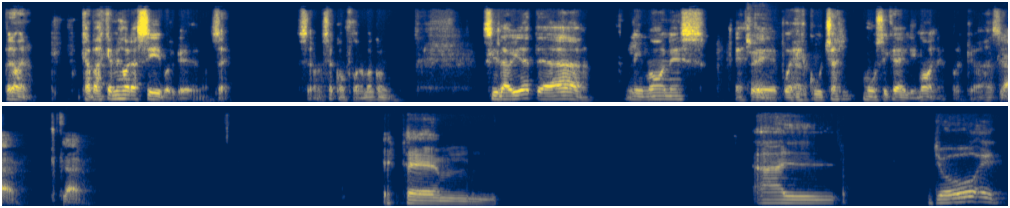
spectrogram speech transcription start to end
Pero bueno, capaz que es mejor así, porque no sé. O sea, uno se conforma con. Si la vida te da limones, este, Sí, pues claro. escuchas música de limones, porque vas a hacer. Claro, claro. Este. mm, Al. Yo, eh,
